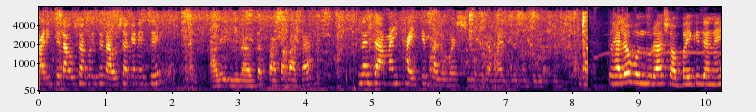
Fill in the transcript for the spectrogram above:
বাড়িতে লাউ শাক হয়েছে, লাউ শাক এনেছে। আর এই যে লাউ শাক পাতা বাটা না, জামাই খাইতে ভালোবাসি, জামাইয়ের জন্য করেছে। তো হ্যালো বন্ধুরা, সবাইকে জানাই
